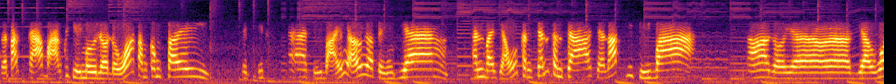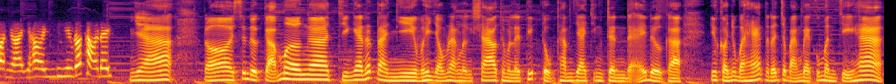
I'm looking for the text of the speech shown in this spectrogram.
rồi tất cả bạn của chị 10 là đũa trong công ty. Thì chị chị bảy ở ờ, tiền giang. Anh bà dẫu thanh chánh thanh tra ở chợ đất với chị ba. À, rồi à, giờ quên rồi thôi nhiêu đó thôi đi. Dạ, rồi xin được cảm ơn à, chị Nga rất là nhiều và hy vọng rằng lần sau thì mình lại tiếp tục tham gia chương trình để được à, yêu cầu những bài hát để đến cho bạn bè của mình chị ha.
